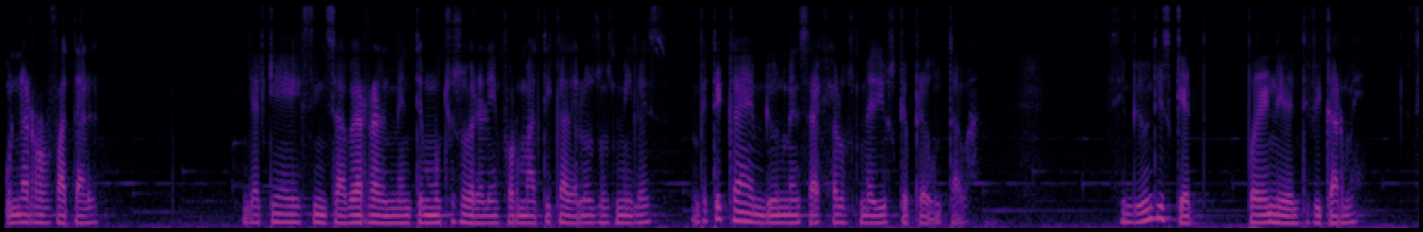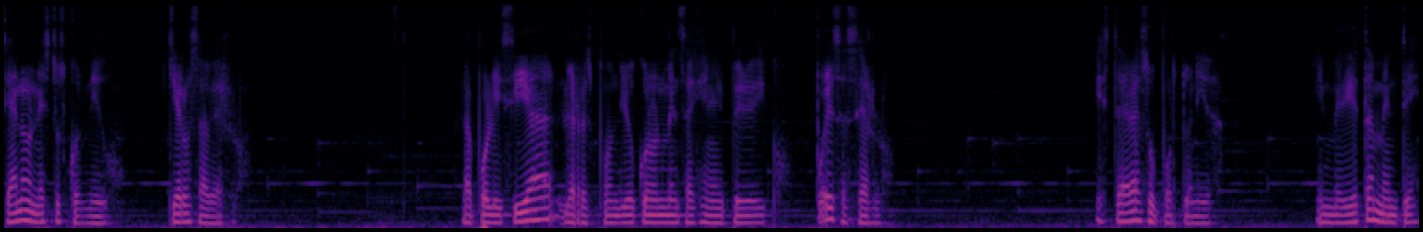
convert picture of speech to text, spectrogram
un error fatal, ya que sin saber realmente mucho sobre la informática de los 2000, BTK envió un mensaje a los medios que preguntaba, si envío un disquete, ¿pueden identificarme? Sean honestos conmigo, quiero saberlo. La policía le respondió con un mensaje en el periódico, puedes hacerlo. Esta era su oportunidad. Inmediatamente,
